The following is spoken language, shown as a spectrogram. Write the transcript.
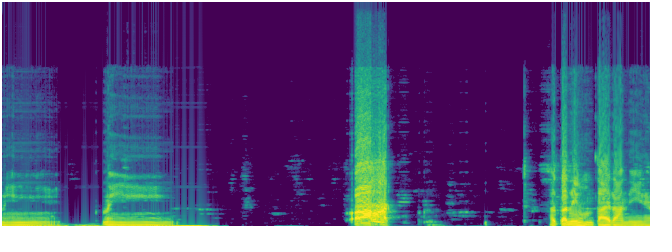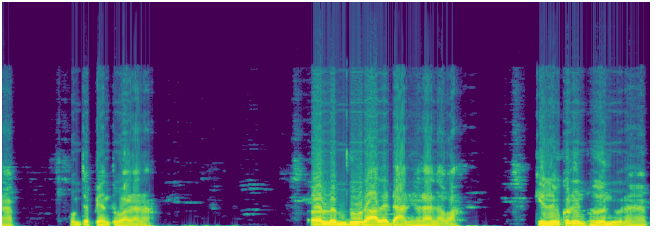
นี่ นี่อาถ้าตอนนี้ผมตายด่านนี้นะครับ ผมจะเปลี่ยนตัวแล้วนะ เออเริ่มดูด่านอะไรด่านที่เท่าไหร่แล้ววะ เกมนี้ก็เล่นเพลินอยู่นะครับ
